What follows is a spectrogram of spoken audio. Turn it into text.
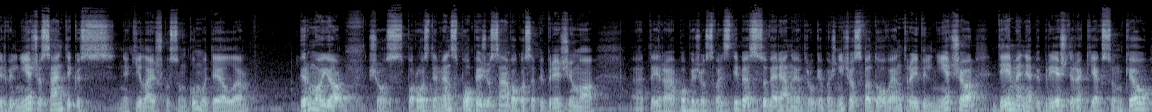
ir Vilniečių santykius, nekyla aišku sunkumų dėl pirmojo šios poros demens popiežių savokos apibrėžimo, tai yra popiežiaus valstybės suvereno ir draugė bažnyčios vadovai, antrai Vilniečio dėmenį apibrėžti yra kiek sunkiau.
